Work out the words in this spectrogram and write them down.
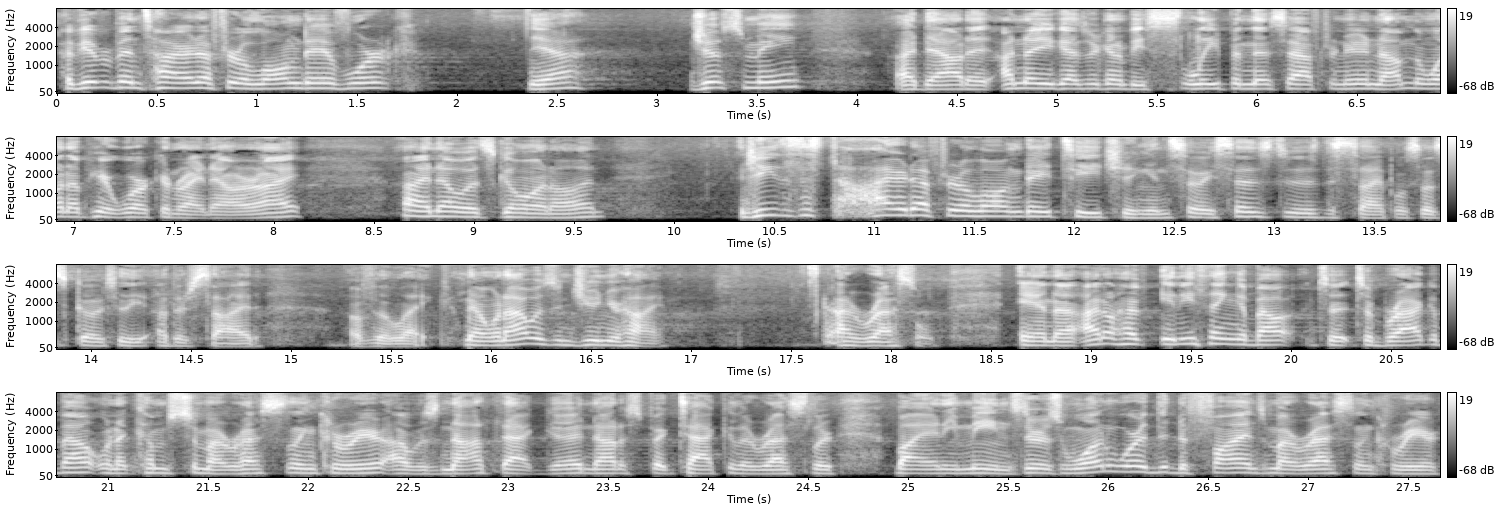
Have you ever been tired after a long day of work? Yeah? Just me? I doubt it. I know you guys are going to be sleeping this afternoon. I'm the one up here working right now, all right? I know what's going on. Jesus is tired after a long day teaching, and so he says to his disciples, Let's go to the other side of the lake. Now, when I was in junior high, I wrestled. And uh, I don't have anything about to, to, brag about when it comes to my wrestling career. I was not that good, not a spectacular wrestler by any means. There's one word that defines my wrestling career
